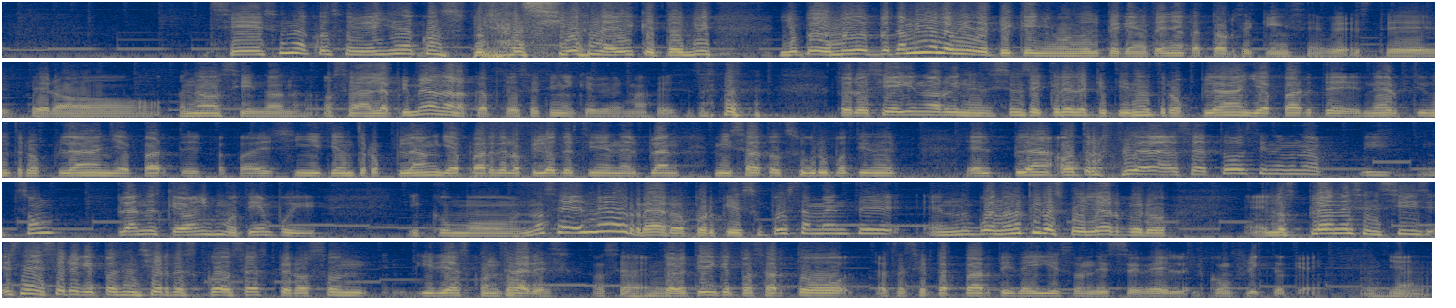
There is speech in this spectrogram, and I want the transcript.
Sí, es una cosa, hay una conspiración ahí que también, yo pero, pero también yo la vi de pequeño, de pequeño, tenía 14, 15, este, pero, no, sí, no, no, o sea, la primera no la capté, o tiene que ver más veces, pero sí hay una organización secreta que tiene otro plan, y aparte Nerf tiene otro plan, y aparte el papá de Shinji tiene otro plan, y aparte los pilotos tienen el plan, Misato, su grupo tiene el, el plan, otro plan, o sea, todos tienen una, y son planes que van al mismo tiempo y y como, no sé, es medio raro, porque supuestamente, en, bueno, no quiero spoiler, pero eh, los planes en sí es necesario que pasen ciertas cosas, pero son ideas contrarias, o sea, pero tiene que pasar todo hasta cierta parte y de ahí es donde se ve el, conflicto que hay. ¿ya?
